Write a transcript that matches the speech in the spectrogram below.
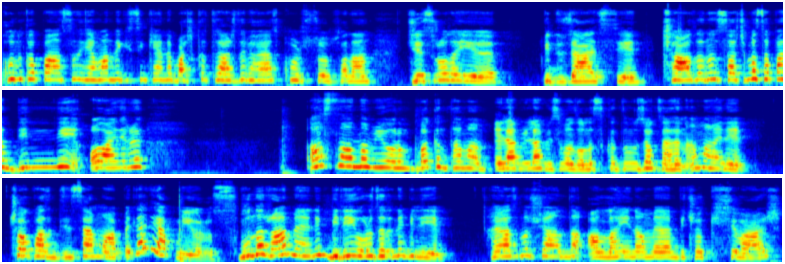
konu kapansın. Yaman da gitsin kendine başka tarzda bir hayat kursun falan. Cesur olayı bir düzelsin. Çağla'nın saçma sapan dinli olayları asla anlamıyorum. Bakın tamam elhamdülillah Müslümanız ona sıkıntımız yok zaten ama hani çok fazla dinsel muhabbetler yapmıyoruz. Buna rağmen hani biliyoruz ya da ne bileyim. Hayatımda şu anda Allah'a inanmayan birçok kişi var.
